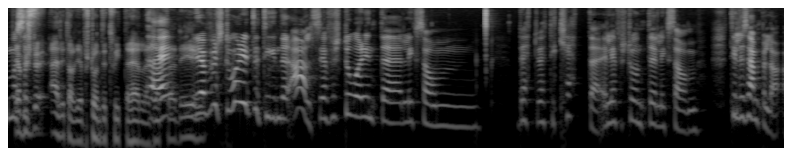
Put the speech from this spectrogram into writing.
Jag måste förstår, ärligt talat, jag förstår inte Twitter heller. Nej, att det är, jag förstår inte Tinder alls. Jag förstår inte liksom vett och etiketter. Eller jag förstår inte liksom... Till exempel då,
